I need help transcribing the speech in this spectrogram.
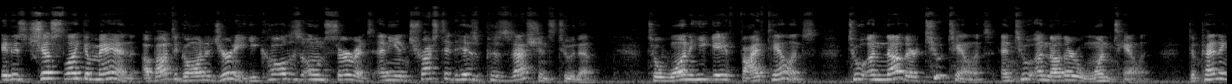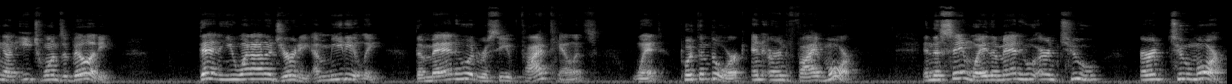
it is just like a man about to go on a journey. He called his own servants and he entrusted his possessions to them. To one he gave five talents, to another two talents, and to another one talent, depending on each one's ability. Then he went on a journey immediately. The man who had received five talents went, put them to work, and earned five more. In the same way, the man who earned two earned two more.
